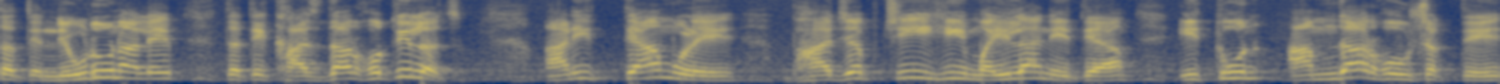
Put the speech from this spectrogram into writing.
तर ते निवडून आले तर ते खासदार होतीलच. आणि त्यामुळे भाजपची ही महिला नेत्या इथून आमदार होऊ शकते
